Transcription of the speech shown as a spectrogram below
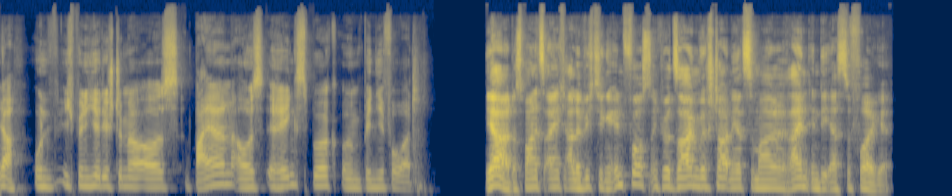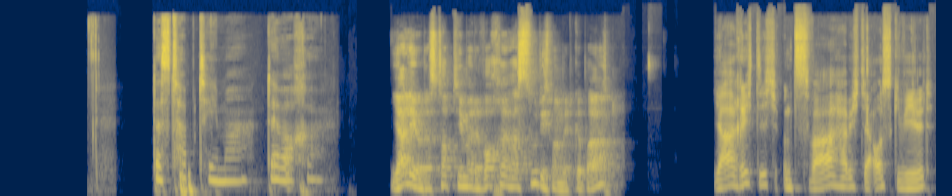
Ja, und ich bin hier die Stimme aus Bayern, aus Regensburg und bin hier vor Ort. Ja, das waren jetzt eigentlich alle wichtigen Infos und ich würde sagen, wir starten jetzt mal rein in die erste Folge. Das Top-Thema der Woche. Ja, Leo, das Top-Thema der Woche hast du diesmal mitgebracht. Ja, richtig. Und zwar habe ich dir ausgewählt,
